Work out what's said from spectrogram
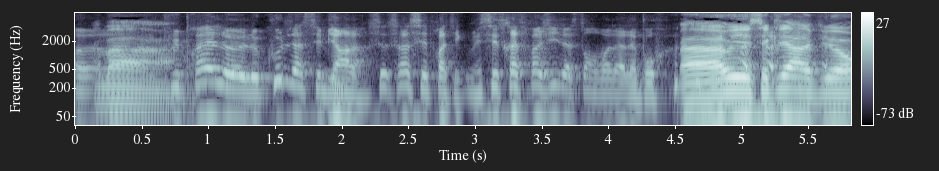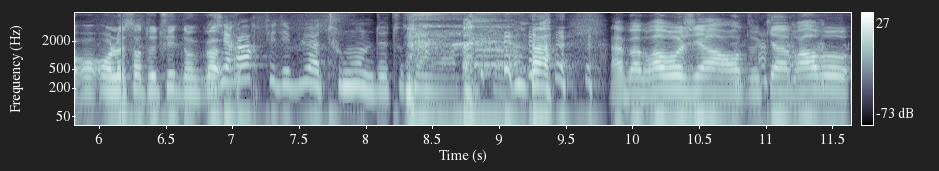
euh, Ah bah... plus près, le, le coude, là, c'est bien, là. C'est- Ça, c'est pratique. Mais c'est très fragile à cet endroit-là, la peau. bah oui, c'est clair. Et puis on, on le sent tout de suite. Donc, Gérard fait des bleus à tout le monde de toute manière. euh, Ah bah bravo Gérard en tout cas, bravo.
